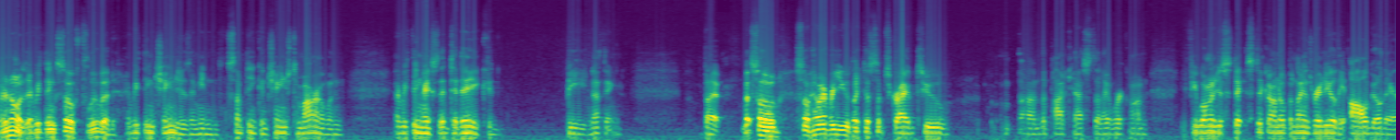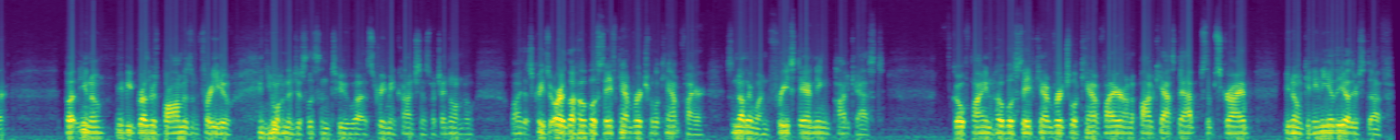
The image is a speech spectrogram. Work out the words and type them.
I don't know. Everything's so fluid. Everything changes. I mean, something can change tomorrow, and everything I said today could be nothing. But but so so however you'd like to subscribe to uh, the podcasts that I work on. If you want to just st- stick on Open Lines Radio, they all go there. But you know, maybe Brothers Bomb isn't for you, and you want to just listen to uh, Streaming Consciousness, which I don't know why that's crazy, or the Hobo Safe Camp Virtual Campfire. It's another one, freestanding podcast. Go find Hobo Safe Camp Virtual Campfire on a podcast app, subscribe. You don't get any of the other stuff.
